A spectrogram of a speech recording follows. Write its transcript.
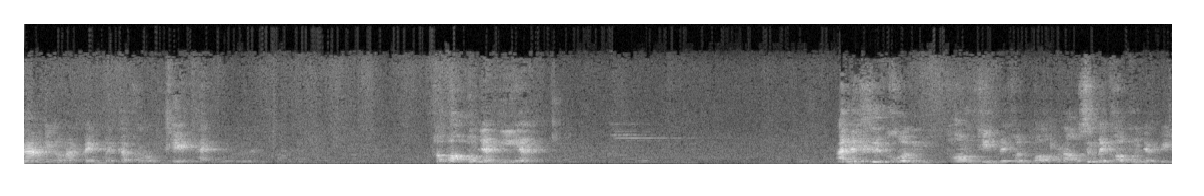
น้ำที่ออกมาเป็นเหมือนกับขนมเค้กแผ่นเลยเขาบอกผมอย่างนี้อะ อันนี้คือคนท้องถิ่นเป็นคนบอกเรา ซึ่งเป็นข้อมูลอย่างดี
